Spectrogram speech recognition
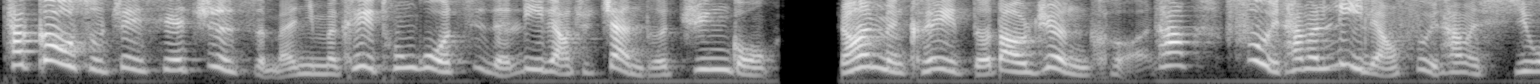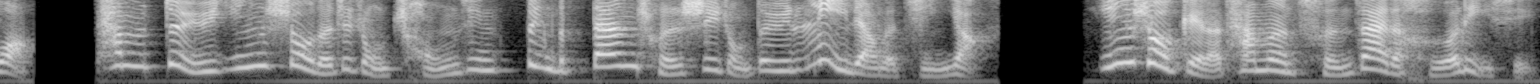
他告诉这些质子们，你们可以通过自己的力量去占得军功，然后你们可以得到认可。他赋予他们力量，赋予他们希望。他们对于殷寿的这种崇敬，并不单纯是一种对于力量的敬仰。殷寿给了他们存在的合理性。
